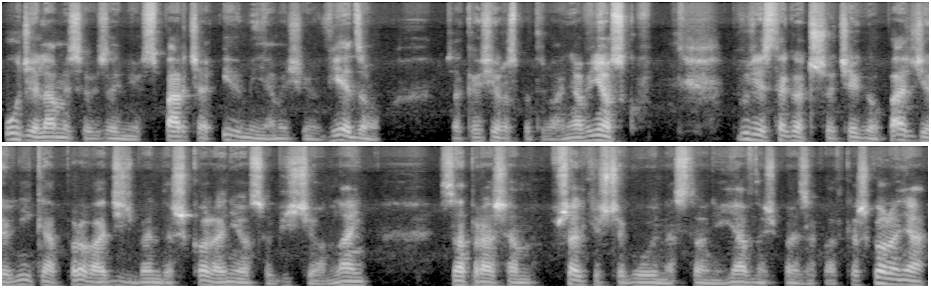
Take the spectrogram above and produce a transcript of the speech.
Udzielamy sobie wzajemnie wsparcia i wymieniamy się wiedzą w zakresie rozpatrywania wniosków. 23 października prowadzić będę szkolenie osobiście online. Zapraszam. Wszelkie szczegóły na stronie jawność.pl zakładka szkolenia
